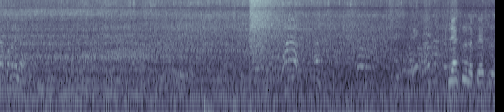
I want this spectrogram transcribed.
छट्टा पकड़ेगा? क्लैश लो क्लैश लो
